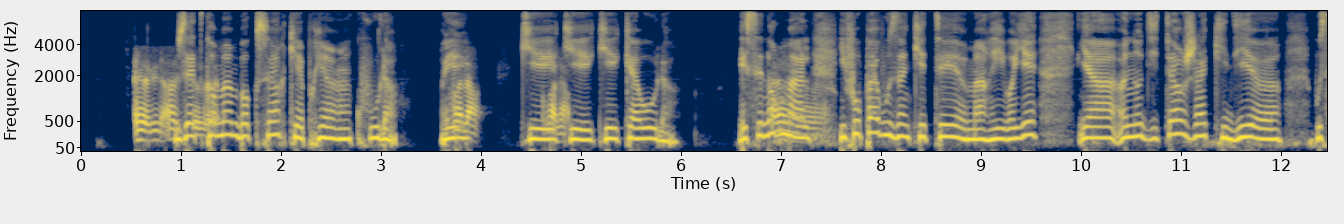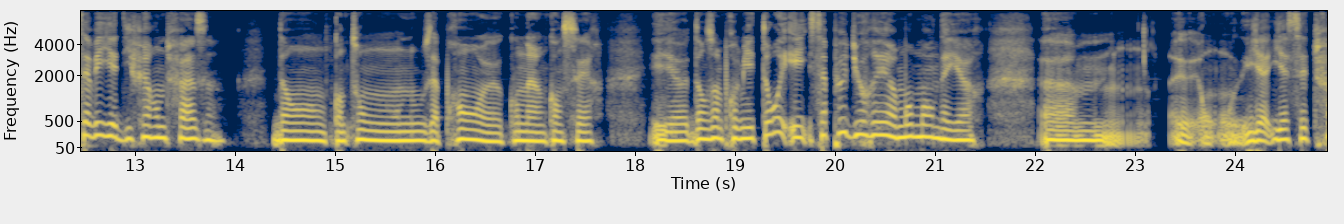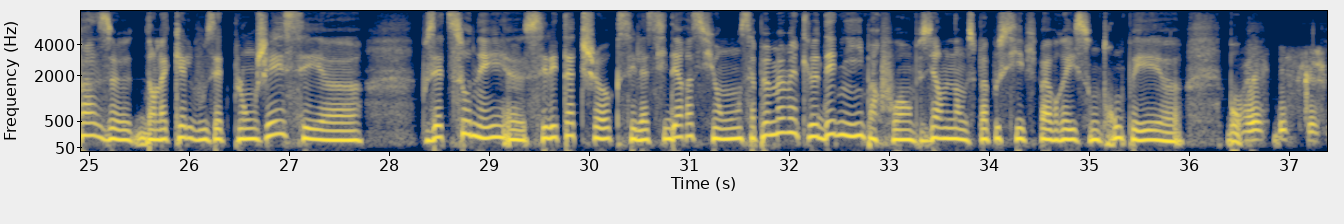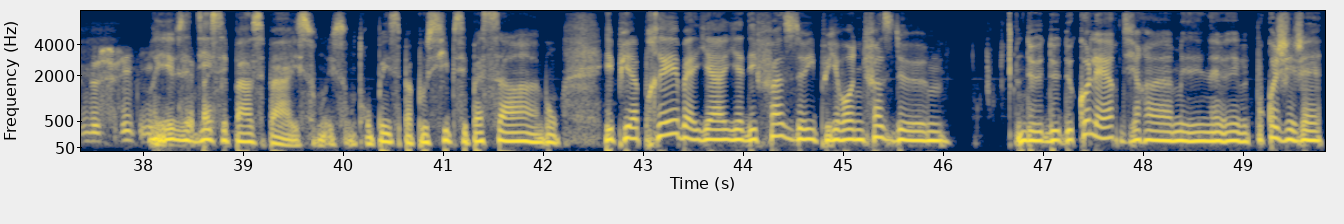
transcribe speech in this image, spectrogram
Euh, là, Vous je- êtes comme un boxeur qui a pris un coup là, voyez Voilà. qui est voilà. qui est qui est KO là. Et c'est normal. Euh, Il faut pas vous inquiéter, euh, Marie. Vous voyez, il y a un auditeur, Jacques, qui dit, euh, vous savez, il y a différentes phases dans quand on nous apprend euh, qu'on a un cancer. Et euh, dans un premier temps, et ça peut durer un moment d'ailleurs. euh, Il y, y a cette phase dans laquelle vous êtes plongé, c'est vous êtes sonné. euh, c'est l'état de choc, c'est la sidération. Ça peut même être le déni parfois. On peut se dire non, mais c'est pas possible, c'est pas vrai, ils sont trompés. euh. Bon. Ouais, c'est ce que je me suis dit. Vous voyez, vous êtes dit, c'est pas, c'est pas, ils sont, ils sont trompés, c'est pas possible, c'est pas ça. Bon. Et puis après, ben, il y a, il y a des phases, de- il peut y avoir une phase de, de, de, de colère, dire, euh, mais euh, pourquoi j'avais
